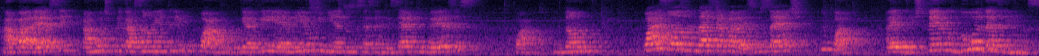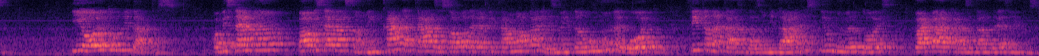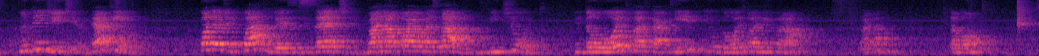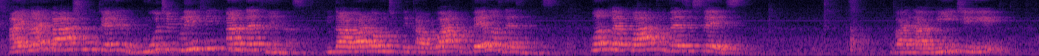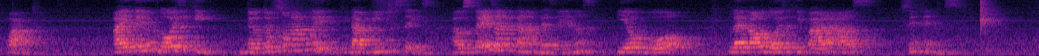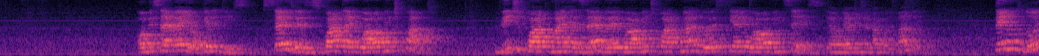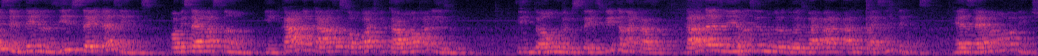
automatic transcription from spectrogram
Aparece a multiplicação entre o 4, porque aqui é 1567 vezes 4. Então, quais são as unidades que aparecem? O 7 e o 4. Aí ele diz: temos duas dezenas e oito unidades. Observam, observação, em cada casa só poderá ficar um algarismo. Então, o número 8 fica na casa das unidades e o número 2 vai para a casa das dezenas. Não entendi, tia. É aqui, ó. Quando eu digo 4 vezes 7, vai dar qual é o resultado? 28. Então, o 8 vai ficar aqui e o 2 vai vir para cá. Tá bom? Aí lá embaixo, o que é que ele Multiplique as dezenas. Então agora eu vou multiplicar o 4 pelas dezenas. Quanto é 4 vezes 6? Vai dar 24. Aí tem um 2 aqui. Então eu tenho que somar com ele, que dá 26. Aí o 6 vai ficar nas dezenas e eu vou levar o 2 aqui para as centenas. Observe aí ó, o que ele diz. 6 vezes 4 é igual a 24. 24 mais reserva é igual a 24 mais 2, que é igual a 26, que é o que a gente acabou de fazer. Temos duas centenas e seis dezenas. Observação: em cada casa só pode ficar um algarismo. Então, o número 6 fica na casa das dezenas e o número 2 vai para a casa das centenas. Reserva novamente.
